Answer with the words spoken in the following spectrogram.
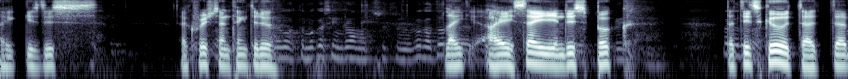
Like, is this a Christian thing to do? Like I say in this book, that it's good that the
